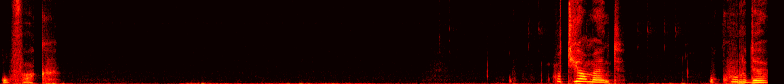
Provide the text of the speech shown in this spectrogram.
O, fuck. O, diament! O kurde.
